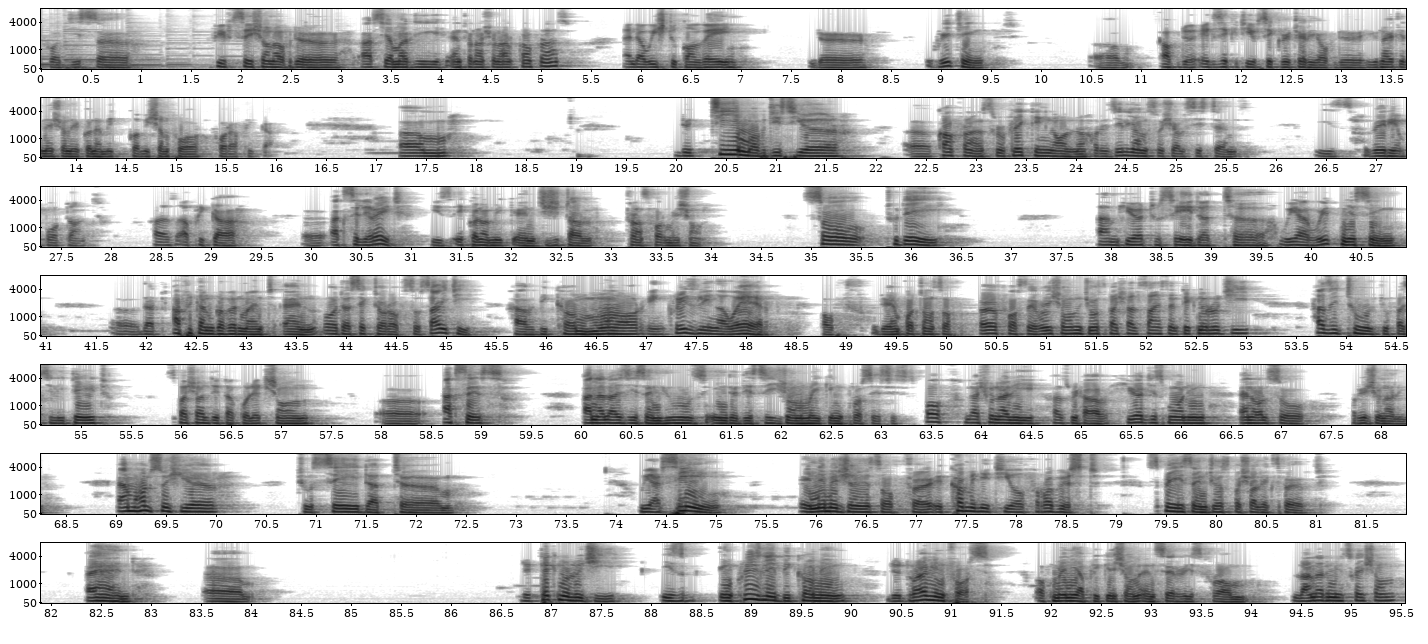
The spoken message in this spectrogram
For this uh, fifth session of the RCMRD International Conference, and I wish to convey the greetings um, of the Executive Secretary of the United Nations Economic Commission for, for Africa. Um, the theme of this year uh, conference, reflecting on resilient social systems, is very important as Africa accelerate its economic and digital transformation. So today, I'm here to say that uh, we are witnessing uh, that African government and other sector of society have become more increasingly aware of the importance of Earth observation, geospatial science and technology as a tool to facilitate spatial data collection, uh, access analysis and use in the decision-making processes, both nationally, as we have here this morning, and also regionally. I'm also here to say that um, we are seeing an emergence of uh, a community of robust space and geospatial experts. And um, the technology is increasingly becoming the driving force of many applications and services from land administration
